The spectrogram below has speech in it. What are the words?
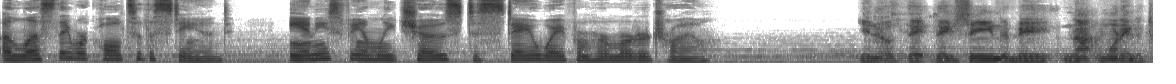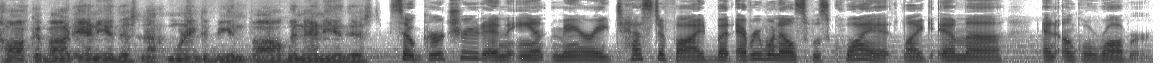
Unless they were called to the stand, Annie's family chose to stay away from her murder trial. You know, they, they seem to be not wanting to talk about any of this, not wanting to be involved in any of this. So Gertrude and Aunt Mary testified, but everyone else was quiet, like Emma and Uncle Robert.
